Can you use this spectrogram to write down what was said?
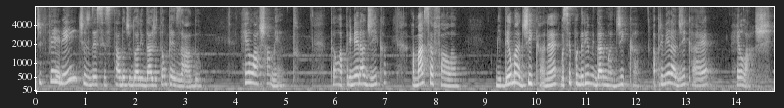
diferentes desse estado de dualidade tão pesado. Relaxamento. Então a primeira dica, a Márcia fala, me dê uma dica, né? Você poderia me dar uma dica? A primeira dica é relaxe.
